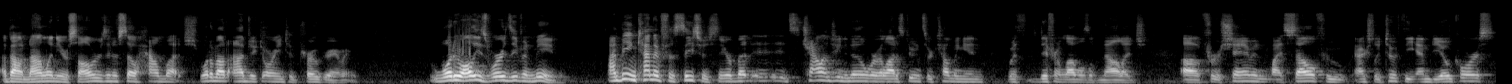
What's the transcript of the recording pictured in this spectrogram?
about nonlinear solvers, and if so, how much? What about object-oriented programming? What do all these words even mean? I'm being kind of facetious here, but it's challenging to know where a lot of students are coming in with different levels of knowledge. Uh, for Sham and myself, who actually took the MDO course,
